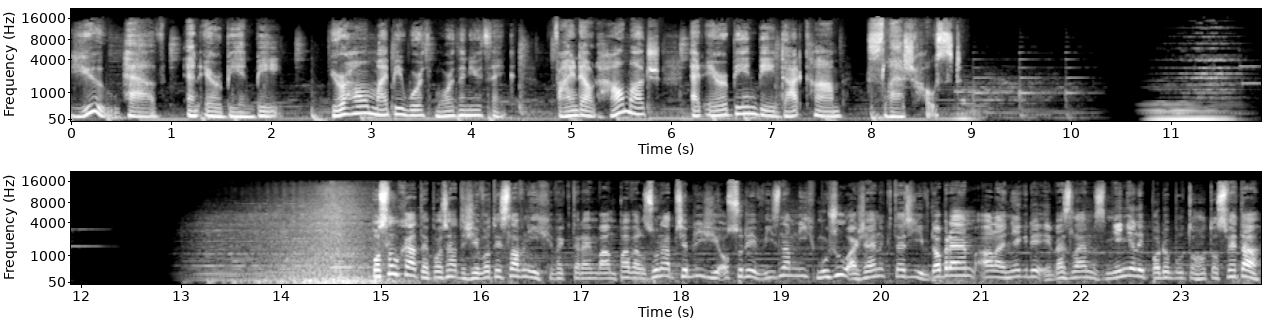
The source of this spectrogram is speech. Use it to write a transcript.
you have an Airbnb. Your home might be worth more than you think. Find out how much at airbnb.com/slash host. Posloucháte pořad Životy slavných, ve kterém vám Pavel Zuna přiblíží osudy významných mužů a žen, kteří v dobrém, ale někdy i ve zlém změnili podobu tohoto světa.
